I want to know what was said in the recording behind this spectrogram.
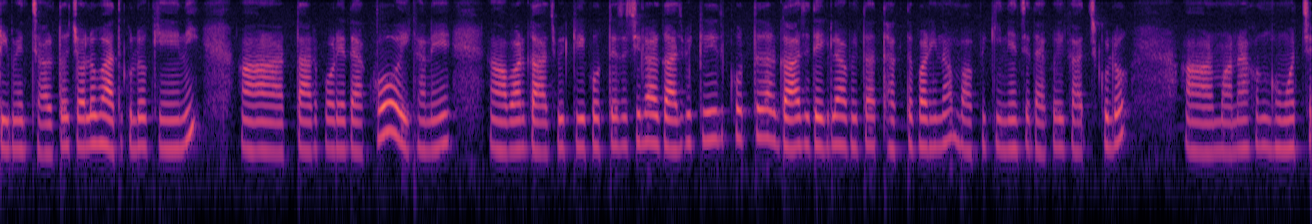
ডিমের চাল তো চলো ভাতগুলো খেয়ে নিই আর তারপরে দেখো এখানে আবার গাছ বিক্রি করতে এসেছিল। আর গাছ বিক্রি করতে আর গাছ দেখলে আমি তো আর থাকতে পারি না। বাপি কিনেছে দেখো এই গাছগুলো। আর মানা এখন ঘুমোচ্ছে,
